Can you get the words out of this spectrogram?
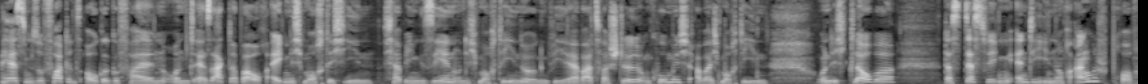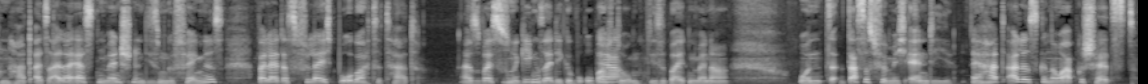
er ist ihm sofort ins Auge gefallen und er sagt aber auch, eigentlich mochte ich ihn. Ich habe ihn gesehen und ich mochte ihn irgendwie. Er war zwar still und komisch, aber ich mochte ihn. Und ich glaube, dass deswegen Andy ihn noch angesprochen hat als allerersten Menschen in diesem Gefängnis, weil er das vielleicht beobachtet hat. Also weißt du, so eine gegenseitige Beobachtung, ja. diese beiden Männer. Und das ist für mich Andy. Er hat alles genau abgeschätzt.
